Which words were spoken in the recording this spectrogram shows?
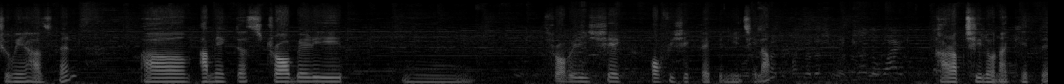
সুমির হাসব্যান্ড। আ আমি একটা strawberry strawberry shake, coffee shake টাইপের নিয়েছিলাম। খারাপ ছিল না খেতে।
